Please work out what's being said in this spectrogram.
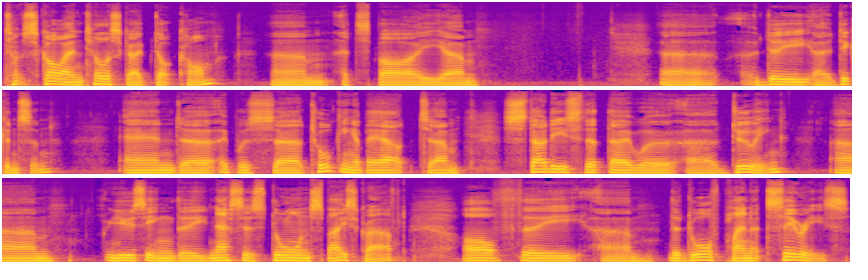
t- skyandtelescope.com. Um, it's by um, uh, D. Uh, Dickinson and uh, it was uh, talking about um, studies that they were uh, doing um, using the NASA's Dawn spacecraft of the um, the dwarf planet Ceres,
